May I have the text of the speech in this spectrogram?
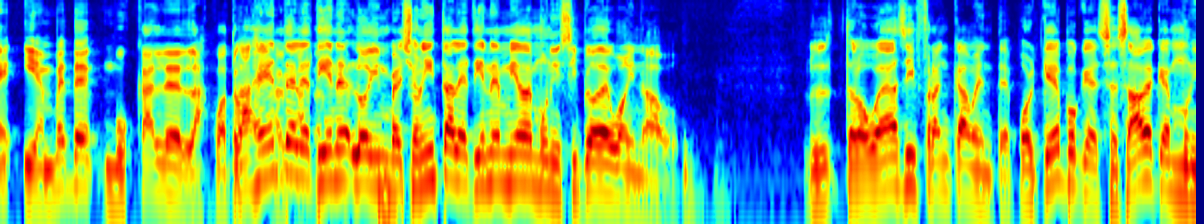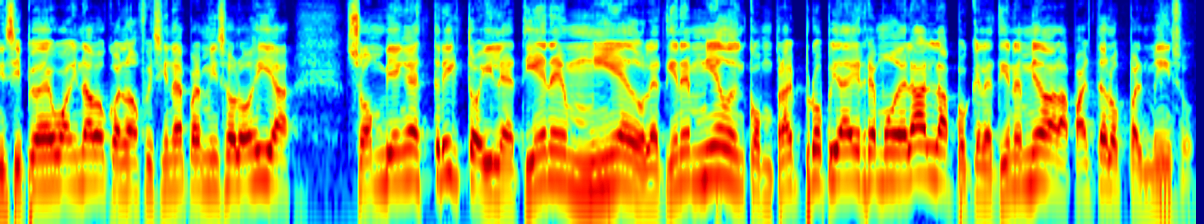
eh, y en vez de buscarle las cuatro... La gente le tiene, los inversionistas le tienen miedo al municipio de Guaynabo. Te lo voy a decir francamente. ¿Por qué? Porque se sabe que el municipio de Guaynabo con la oficina de permisología son bien estrictos y le tienen miedo. Le tienen miedo en comprar propiedad y remodelarla porque le tienen miedo a la parte de los permisos.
